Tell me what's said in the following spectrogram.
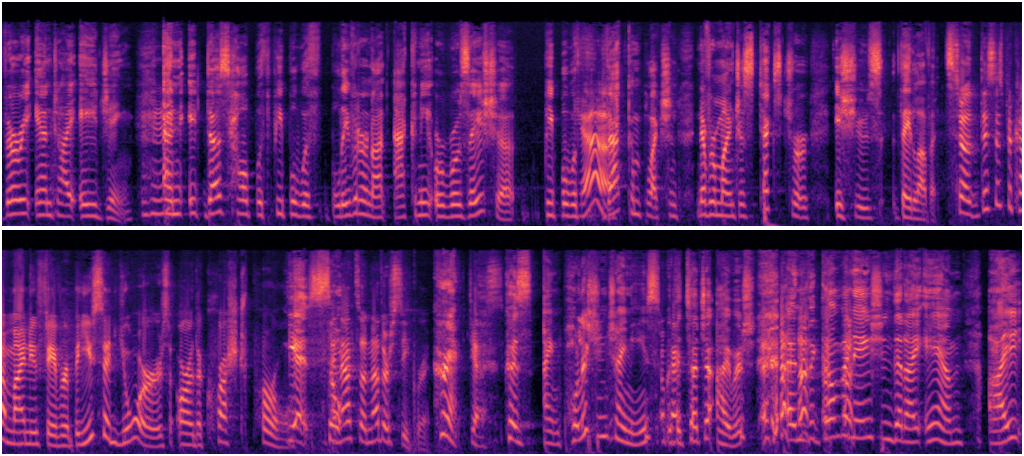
very anti-aging. Mm -hmm. And it does help with people with, believe it or not, acne or rosacea people with yeah. that complexion, never mind just texture issues, they love it. So this has become my new favorite, but you said yours are the crushed pearls. Yes. So and that's another secret. Correct. Yes. Because I'm Polish and Chinese okay. with a touch of Irish. and the combination that I am, I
